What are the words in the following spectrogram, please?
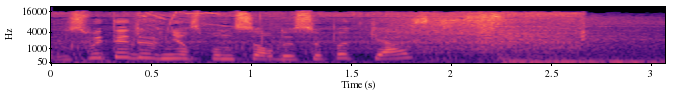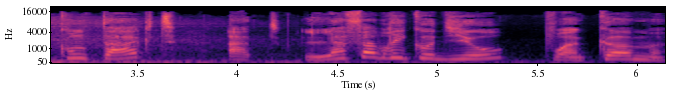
Vous souhaitez devenir sponsor de ce podcast? Contact à lafabriquaudio.com.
